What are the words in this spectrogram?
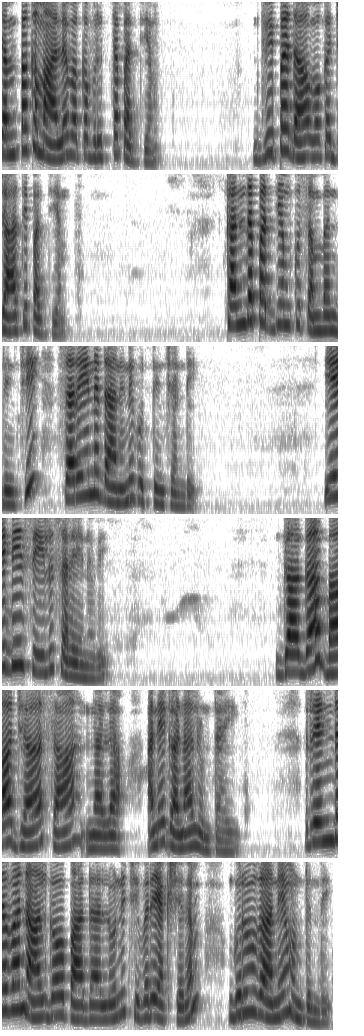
చెంపకమాల ఒక వృత్త పద్యం. ద్విపద ఒక జాతి పద్యం. కంద పద్యంకు సంబంధించి సరైన దానిని గుర్తించండి. ఏబీసీలు సరైనవి. గగ బ జ స నల అనే గణాలు ఉంటాయి రెండవ నాలుగవ పాదాల్లోని చివరి అక్షరం గురువుగానే ఉంటుంది.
